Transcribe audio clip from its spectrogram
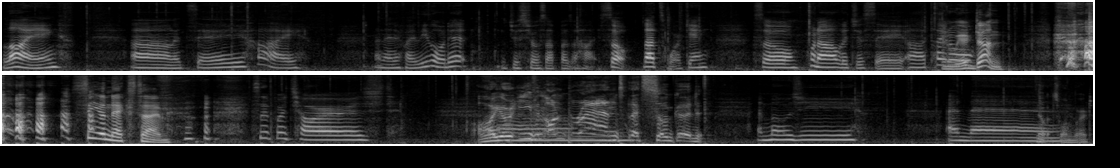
lying. Uh, let's say hi, and then if I reload it, it just shows up as a hi. So that's working. So for now, let's just say uh, And title we're done. See you next time. supercharged Oh, you're even on brand. That's so good. emoji, and then No, it's one word.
